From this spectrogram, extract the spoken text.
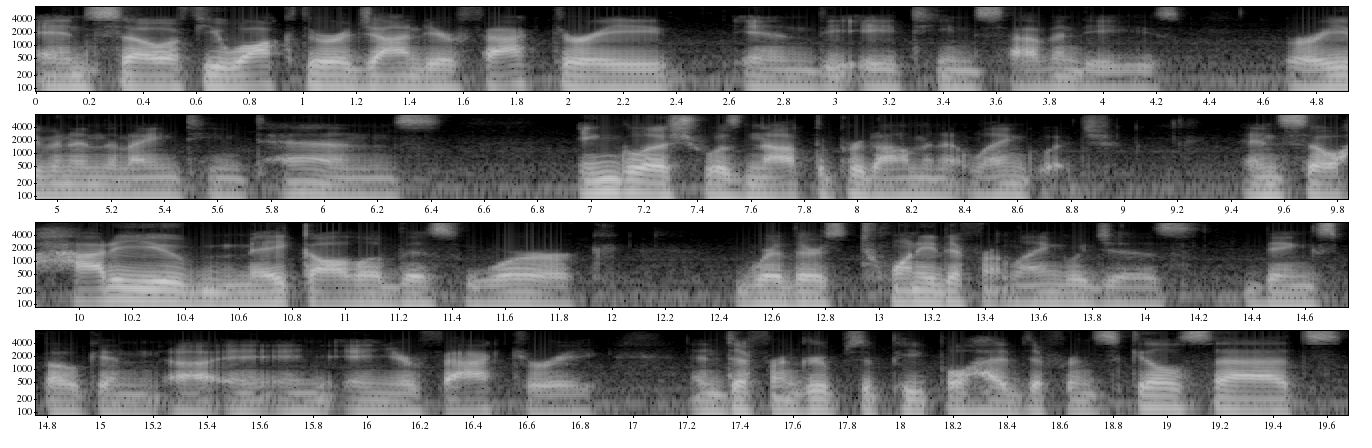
And so if you walk through a John Deere factory in the 1870s or even in the 1910s, English was not the predominant language. And so, how do you make all of this work where there's 20 different languages being spoken uh, in, in your factory? And different groups of people had different skill sets.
